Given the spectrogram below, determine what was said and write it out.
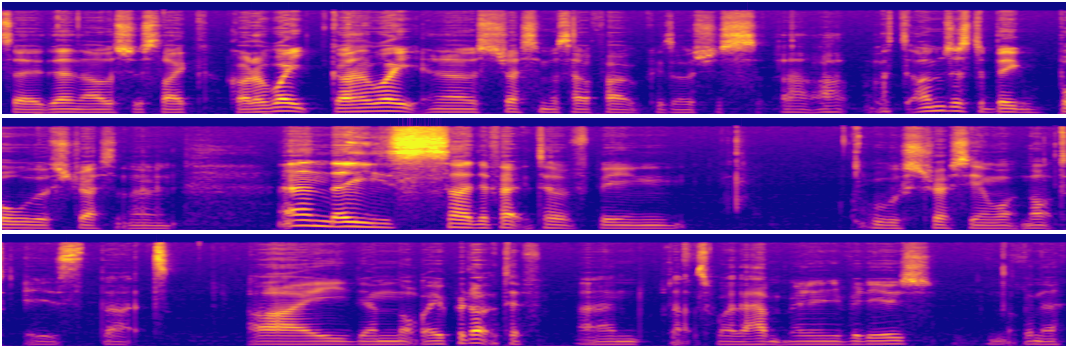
So then I was just like, gotta wait, gotta wait, and I was stressing myself out because I was just, uh, I'm just a big ball of stress at the moment. And the side effect of being all stressy and whatnot is that I am not very productive, and that's why there haven't been any videos. I'm not gonna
